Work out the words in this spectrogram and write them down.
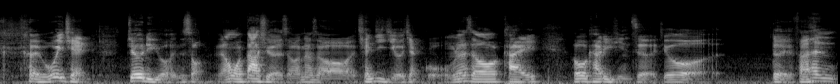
对我以前觉得旅游很爽，然后我大学的时候，那时候前几集有讲过，我们那时候开和我开旅行社，就对，反正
